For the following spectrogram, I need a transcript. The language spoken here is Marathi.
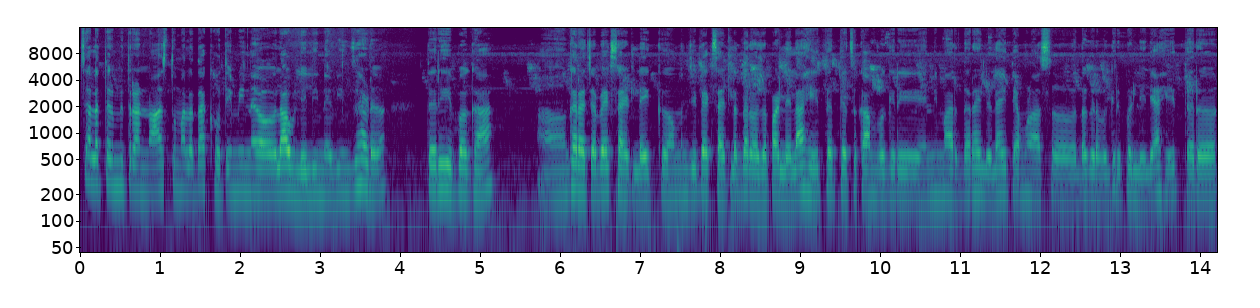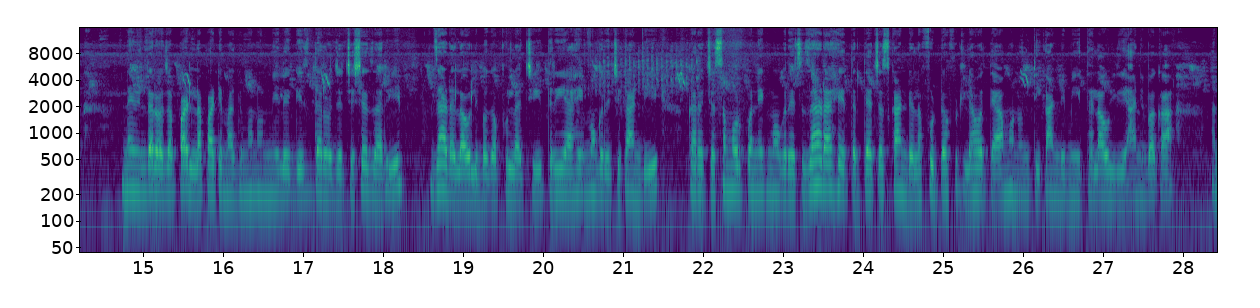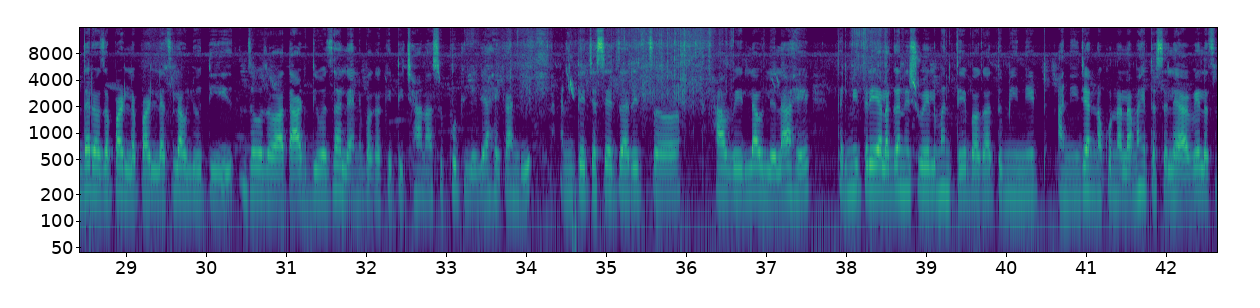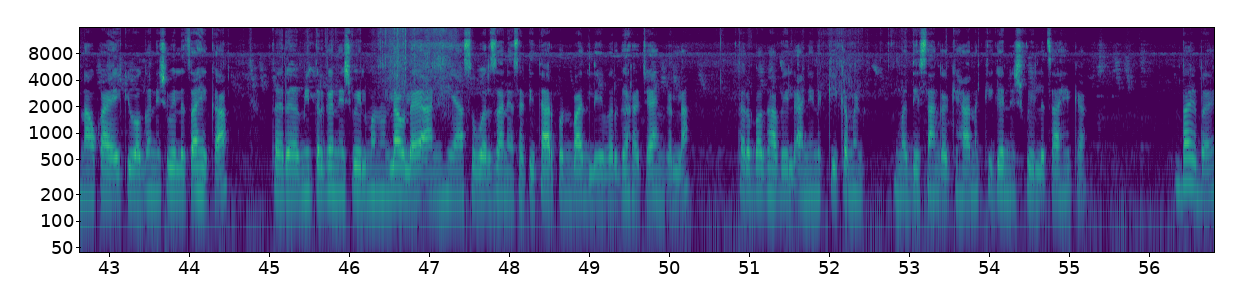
चला तर मित्रांनो आज तुम्हाला दाखवते मी न लावलेली नवीन झाडं. तर हे बघा घराच्या बॅक साईडला एक म्हणजे बॅक साईडला दरवाजा पाडलेला आहे. तर त्याचं काम वगैरे निमार्दा राहिलेलं आहे. त्यामुळं असं दगड वगैरे पडलेले आहेत. तर नवीन दरवाजा पाडला. पाठीमागे म्हणून मी लगेच दरवाजाच्या शेजारी झाडं लावली. बघा फुलाची तर ही आहे मोगऱ्याची कांडी. घराच्या समोर पण एक मोगऱ्याचं झाड आहे तर त्याच्याच कांड्याला फुटं फुटल्या होत्या. म्हणून ती कांडी मी इथं लावली आणि बघा दरवाजा पाडल्या पाडल्याच लावली होती. जवळजवळ आता आठ दिवस झाले आणि बघा किती छान असं फुटलेली आहे कांडी. आणि त्याच्या शेजारीच हा वेल लावलेला आहे. तर मी तर याला गणेश वेल म्हणते. बघा तुम्ही नीट आणि ज्यांना कोणाला माहीत असेल ह्या वेलाचं नाव काय आहे किंवा गणेश वेलच आहे का? तर मी तर गणेश वेल म्हणून लावला आहे आणि हे असं वर जाण्यासाठी तार पण बांधले वर घराच्या अँगलला. तर बघा वेल आणि नक्की कमेंटमध्ये सांगा की हा नक्की गणेश वेलच आहे का? Bye bye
